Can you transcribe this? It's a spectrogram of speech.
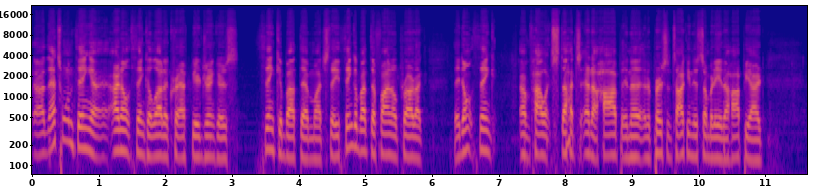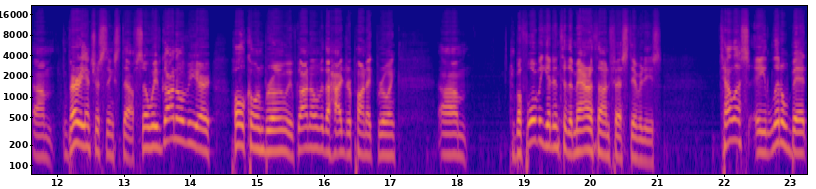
Uh, that's one thing I, don't think a lot of craft beer drinkers think about that much. They think about the final product. They don't think of how it starts at a hop and a, and a person talking to somebody at a hop yard. Um, very interesting stuff. So we've gone over your whole cone brewing. We've gone over the hydroponic brewing. Um, before we get into the marathon festivities, tell us a little bit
